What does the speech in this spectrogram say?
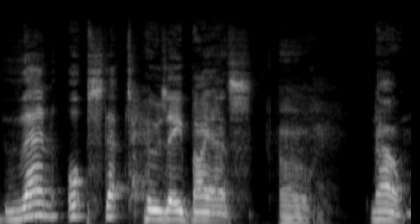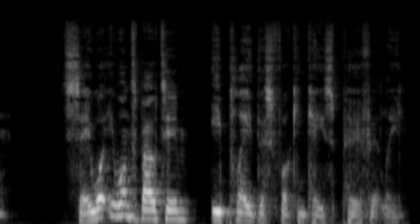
then up stepped Jose Baez. Oh, Now, say what you want about him, he played this fucking case perfectly.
